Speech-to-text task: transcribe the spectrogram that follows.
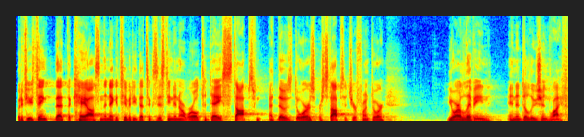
But if you think that the chaos and the negativity that's existing in our world today stops at those doors or stops at your front door, you are living in a delusion life.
